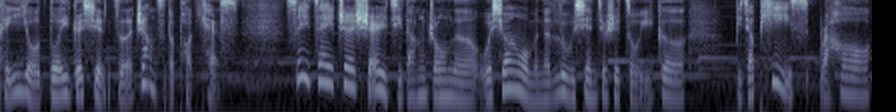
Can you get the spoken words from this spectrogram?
可以有多一个选择这样子的 podcast。所以在这十二集当中呢，我希望我们的路线就是走一个比较 peace，然后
